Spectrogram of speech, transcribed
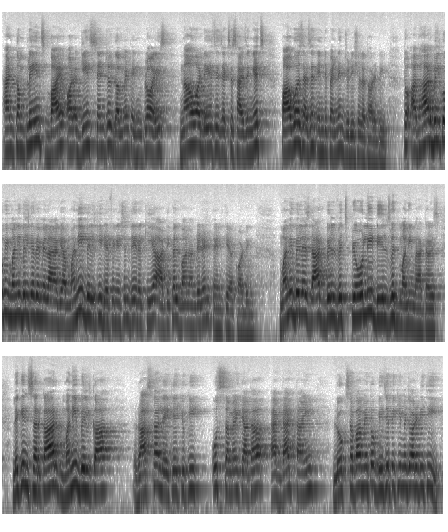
and complaints by or against central government employees, nowadays is exercising its powers as an independent judicial authority. तो आधार बिल को भी मनी बिल के वे में लाया गया मनी बिल की डेफिनेशन दे रखी है आर्टिकल 110 के according money bill is that bill which purely deals with money matters लेकिन सरकार मनी बिल का रास्ता लेके क्योंकि उस समय क्या था एट दैट टाइम लोकसभा में तो बीजेपी की मेजोरिटी थी,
